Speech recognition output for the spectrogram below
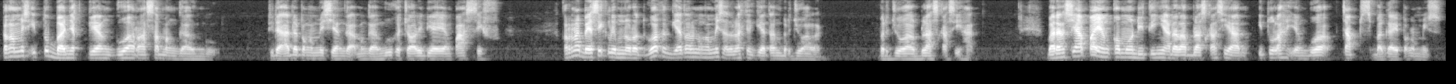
Pengemis itu banyak yang gua rasa mengganggu. Tidak ada pengemis yang nggak mengganggu kecuali dia yang pasif. Karena basically menurut gua kegiatan mengemis adalah kegiatan berjualan. Berjual belas kasihan barang siapa yang komoditinya adalah belas kasihan itulah yang gua cap sebagai pengemis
